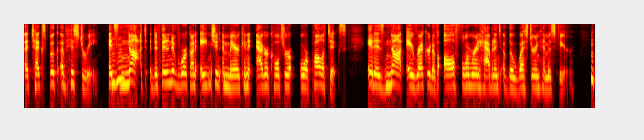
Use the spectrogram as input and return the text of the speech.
a textbook of history. It's Mhm. not a definitive work on ancient American agriculture or politics. It is not a record of all former inhabitants of the Western Hemisphere.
